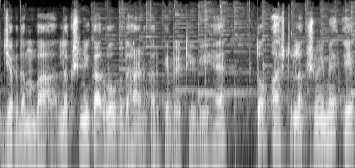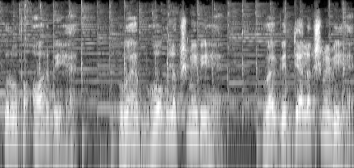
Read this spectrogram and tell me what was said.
जगदम्बा लक्ष्मी का रूप धारण करके बैठी हुई है तो अष्ट लक्ष्मी में एक रूप और भी है। वह भोग लक्ष्मी भी है, वह विद्या लक्ष्मी भी है।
